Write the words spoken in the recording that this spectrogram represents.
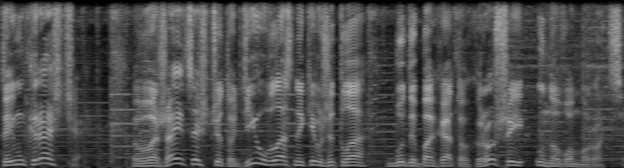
тим краще. Вважається, що тоді у власників житла буде багато грошей у новому році.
